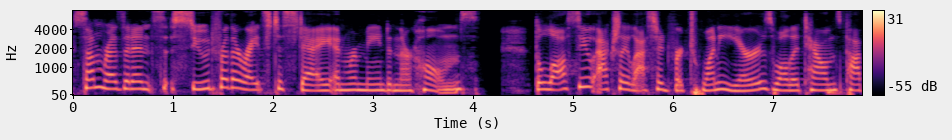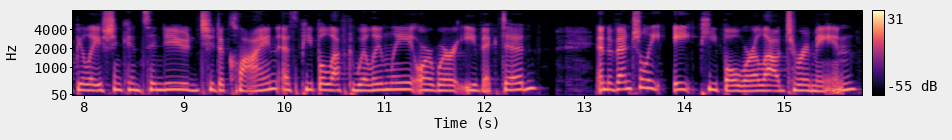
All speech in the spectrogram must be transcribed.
Some residents sued for their rights to stay and remained in their homes. The lawsuit actually lasted for 20 years while the town's population continued to decline as people left willingly or were evicted. And eventually, eight people were allowed to remain.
